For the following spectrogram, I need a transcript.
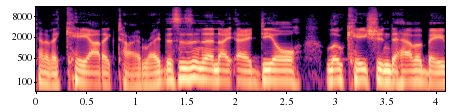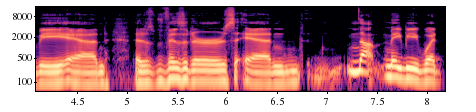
kind of a chaotic time, right? This isn't an ideal location to have a baby, and there's visitors, and not maybe what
